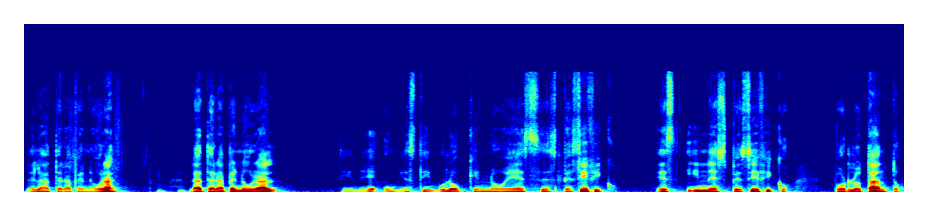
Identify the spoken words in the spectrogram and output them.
de la terapia neural. La terapia neural tiene un estímulo que no es específico, es inespecífico. Por lo tanto,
